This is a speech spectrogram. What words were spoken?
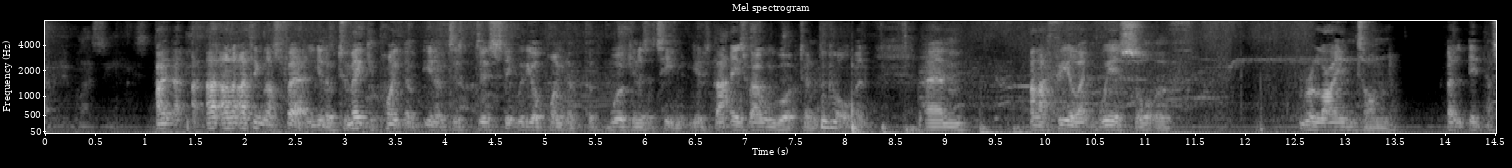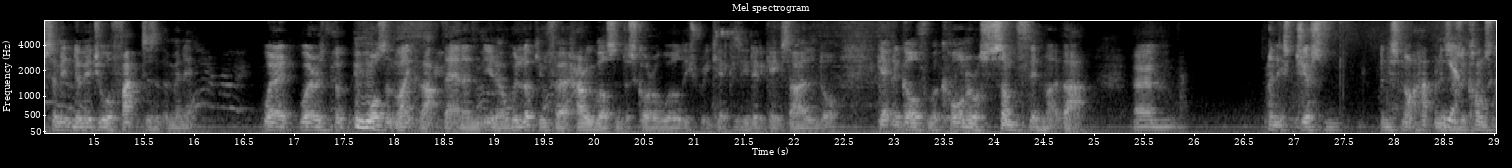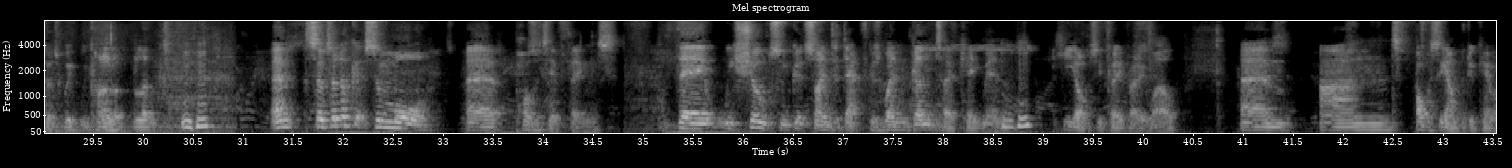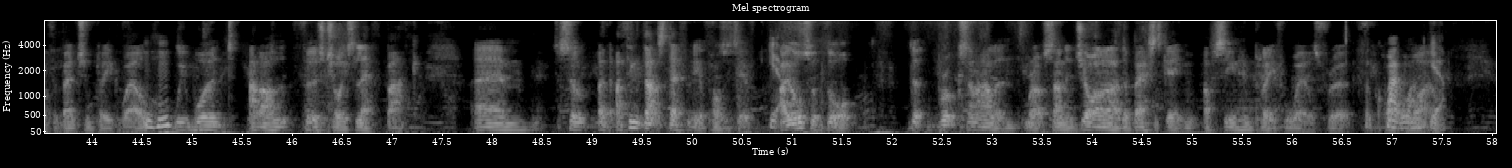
I, I, I, think that's fair. You know, to make your point of, you know, to, to stick with your point of, of working as a team, you know, that is how we worked under Coleman. Um, and I feel like we're sort of reliant on a, some individual factors at the minute. Where, whereas the, it wasn't like that then, and you know we're looking for Harry Wilson to score a worldy free kick as he did against Ireland, or getting a goal from a corner or something like that. Um, and it's just and it's not happening. So Yeah. as a consequence, we, we kind of look blunt. Um, so to look at some more uh, positive things, there we showed some good signs of depth because when Gunter came in, he obviously played very well, um, and obviously Ampadu came off the bench and played well. We weren't at our first choice left back, um, so I, I think that's definitely a positive. Yeah. I also thought that Brooks and Allen were outstanding. Joe Allen had the best game I've seen him play for Wales for, a, for quite, quite a while, yeah.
